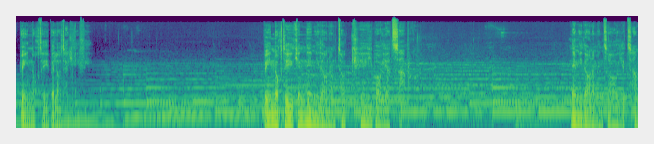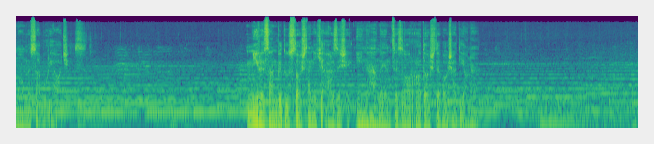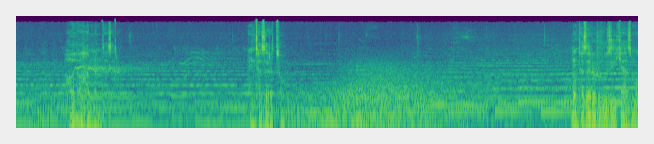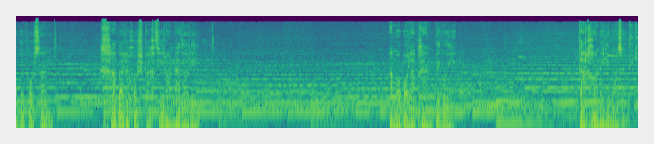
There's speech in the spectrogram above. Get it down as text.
به این نقطه بلا تکلیفی. به این نقطه ای که نمی‌دانم تا کی باید صبر کنم. نمی‌دانم انتهای تمام صبوری ها چیست می‌رسم به دوست داشتنی که ارزش این همه انتظار را داشته باشد یا نه؟ حالا هم منتظرم. منتظر تو. منتظر روزی که از ما بپرسند خبر خوشبختی را ندارید. اما با لبخند بگوییم در خانه ما زندگی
